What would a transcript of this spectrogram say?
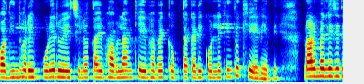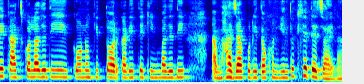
কদিন ধরেই পড়ে রয়েছিল, তাই ভাবলাম কি এইভাবে কোপ্তাকারি করলে কিন্তু খেয়ে নেবে। নর্মালি যদি কাঁচকলা যদি কোনো কি তরকারিতে কিংবা যদি ভাজা করি তখন কিন্তু খেতে চায় না।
